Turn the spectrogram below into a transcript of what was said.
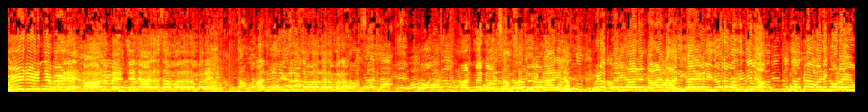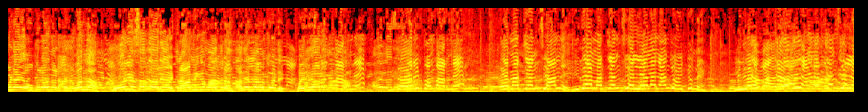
വീട് വീട് ആൾ മരിച്ചതിന് ആരാ സമാധാനം പറയൽ? അതിന് നിങ്ങൾ സമാധാനം പറ. പോലീസ് ഡിപ്പാർട്ട്മെന്റിനോട് സംസാരിച്ച ഒരു കാര്യമില്ല. ഇവിടെ പരിഹാരം കാണേണ്ട അധികാരികൾ ഇതുവരെ വന്നിട്ടില്ല. മുക്കാൽ മണിക്കൂറായി ഇവിടെ ഉപരോധം നടക്കുന്നത് വന്ന. പോലീസ് എന്താ പറയുക ട്രാഫിക് മാത്രം. അതെല്ലാം നമുക്ക് വേണ്ട പരിഹാരം സാർ ഇപ്പം പറഞ്ഞേ എമർജൻസി ആണ്. ഇത് എമർജൻസി അല്ലേന്നാ ഞാൻ ചോദിക്കുന്നേ? നിങ്ങൾ എമർജൻസി അല്ല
